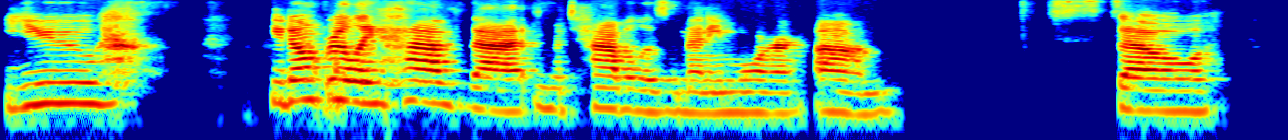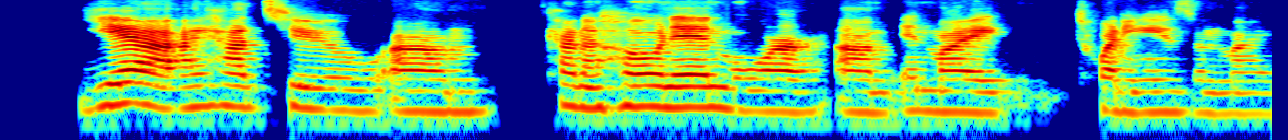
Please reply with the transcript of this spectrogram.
you you don't really have that metabolism anymore. Um, so yeah, I had to um, kind of hone in more um, in my 20s and my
